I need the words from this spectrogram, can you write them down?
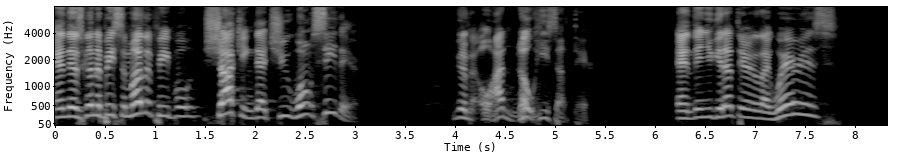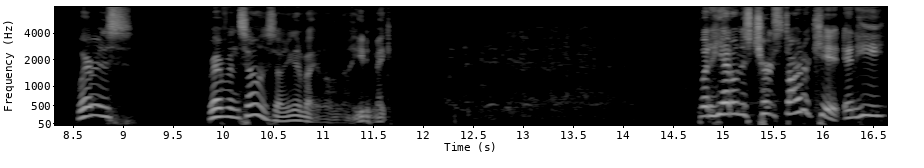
And there's going to be some other people shocking that you won't see there. You're going to be, oh, I know he's up there. And then you get up there and like, where is, where is Reverend so and so? You're going to be like, no, no, he didn't make it. but he had on his church starter kit and he,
